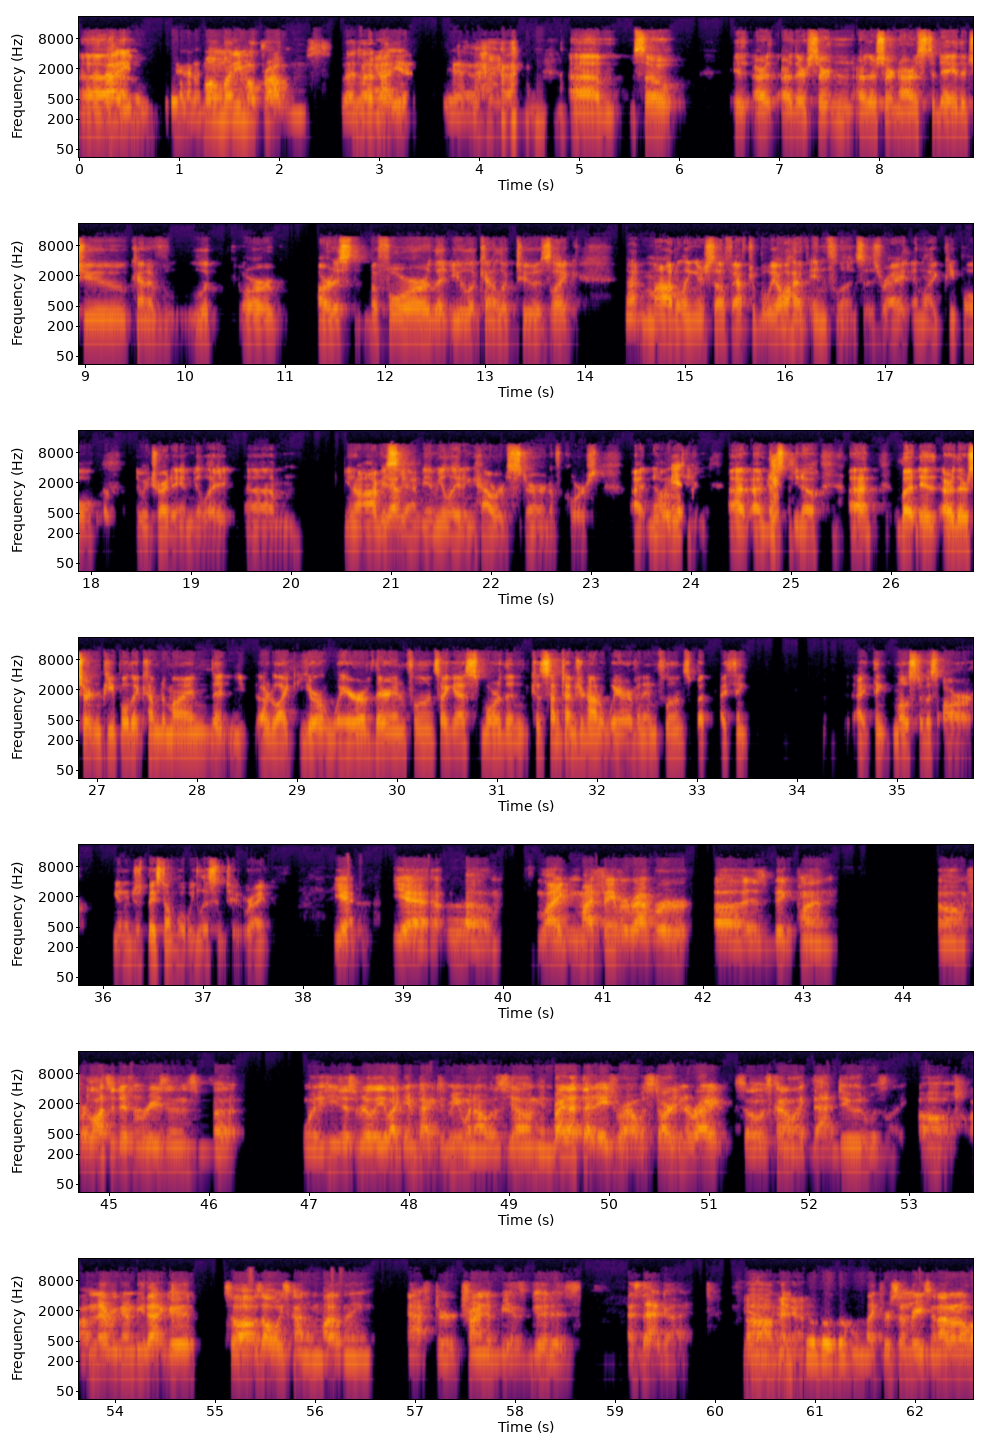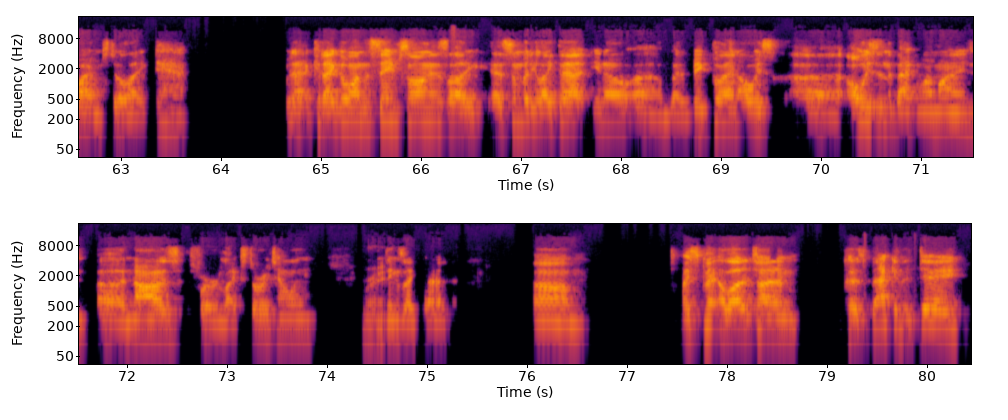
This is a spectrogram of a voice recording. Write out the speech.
Not Uh, yeah, more money, more problems, but uh, not yet. Yeah. um, so i- are are there certain are there certain artists today that you kind of look or artists before that you look kind of look to as like not modeling yourself after, but we all have influences, right? And like people that we try to emulate. Um, you know, obviously, I'm emulating Howard Stern, of course. I, no, I'm, yeah. I, I'm just, you know, uh, but is, are there certain people that come to mind that are like you're aware of their influence? I guess more than because sometimes you're not aware of an influence, but I think, I think most of us are. You know, just based on what we listen to, right? Yeah, yeah. Um, like my favorite rapper uh, is Big Pun, um, for lots of different reasons. But when he just really like impacted me when I was young and right at that age where I was starting to write. So it was kind of like that dude was like, oh, I'm never gonna be that good. So I was always kind of modeling after trying to be as good as as that guy. Yeah, um, yeah, and yeah. it still goes on. Like for some reason, I don't know why I'm still like, damn. But I, could I go on the same song as like as somebody like that? You know. Uh, but Big Pun always, uh, always in the back of my mind. Uh, Nas for like storytelling right. and things like that. Um, I spent a lot of time because back in the day,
